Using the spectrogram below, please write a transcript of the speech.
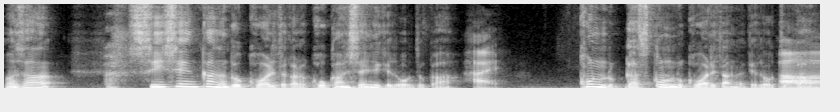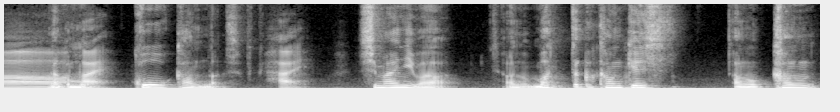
和田さん、水洗管が壊れたから交換したいんだけど、とか、はい。コンロ、ガスコンロ壊れたんだけど、とかなんかもうはい、交換なんですよ。はい。しまいには、あの、全く関係し、あの、関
